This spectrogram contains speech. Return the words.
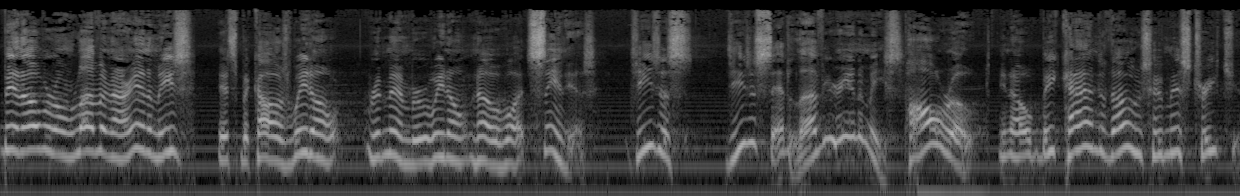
bent over on loving our enemies, it's because we don't remember, we don't know what sin is. Jesus Jesus said, Love your enemies. Paul wrote, you know, be kind to those who mistreat you.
